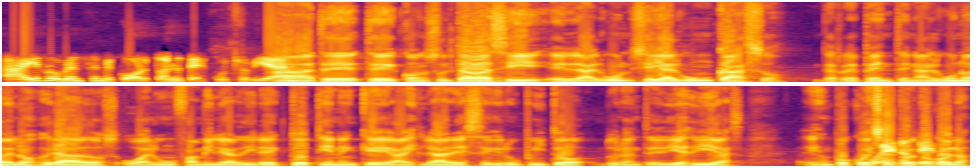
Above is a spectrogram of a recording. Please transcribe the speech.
Ahí Rubén se me cortó, no te escucho bien. Ah, te, te consultaba si, el, algún, si hay algún caso de repente en alguno de los grados o algún familiar directo tienen que aislar ese grupito durante 10 días. ¿Es un poco ese el protocolo?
